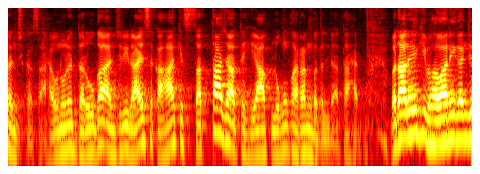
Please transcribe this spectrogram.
तंज कसा है। उन्होंने दरोगा अंजलि राय से कहा कि सत्ता जाते ही आप लोगों का रंग बदल जाता है। बता रहे हैं कि भवानीगंज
